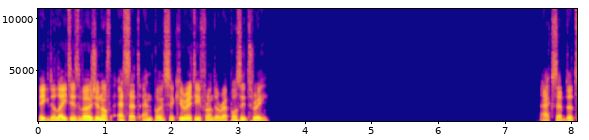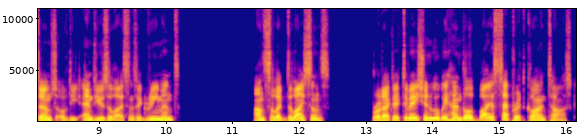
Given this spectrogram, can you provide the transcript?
Pick the latest version of ESET Endpoint Security from the repository. Accept the terms of the End User License Agreement. Unselect the license. Product activation will be handled by a separate client task.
